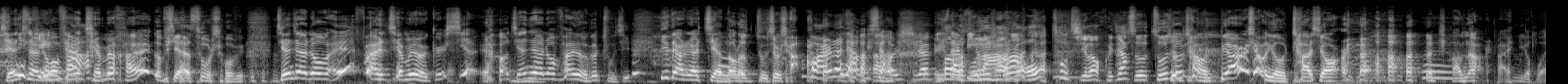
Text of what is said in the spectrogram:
捡起来之后发现前面还有一个 PS 五手柄，捡起来之后，哎，发现前面有一根线，然后捡起来之后发现有个主机，一点点捡到了足球场。玩了两个 小时，比到足赛比完球场：“了。哦，凑齐了，回家。足足球场边上有插销，插哪儿？哎呦我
